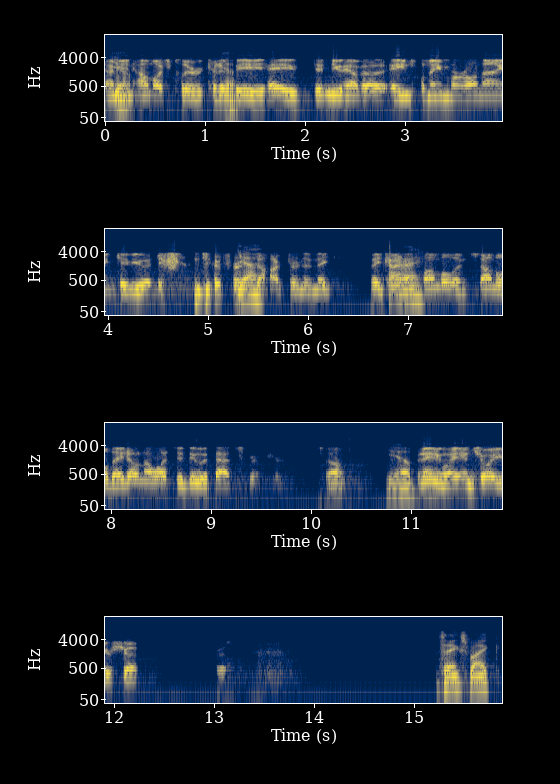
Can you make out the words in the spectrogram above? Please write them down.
I Yeah. mean, how much clearer could it Yeah. be? Hey, didn't you have an angel named Moroni give you a different, different Yeah. doctrine?" And they they kind Right. of fumble and stumble. They don't know what to do with that scripture. So, yep but anyway, enjoy your show. Thanks, Mike.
